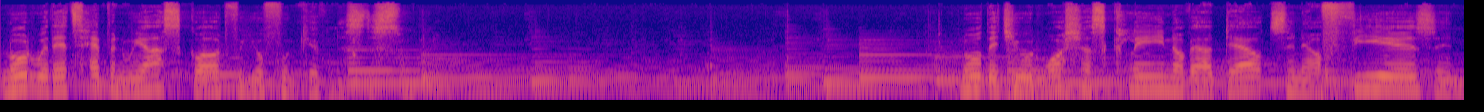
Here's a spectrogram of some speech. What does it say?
Lord, where that's happened, we ask God for your forgiveness this morning. Lord, that you would wash us clean of our doubts and our fears and,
